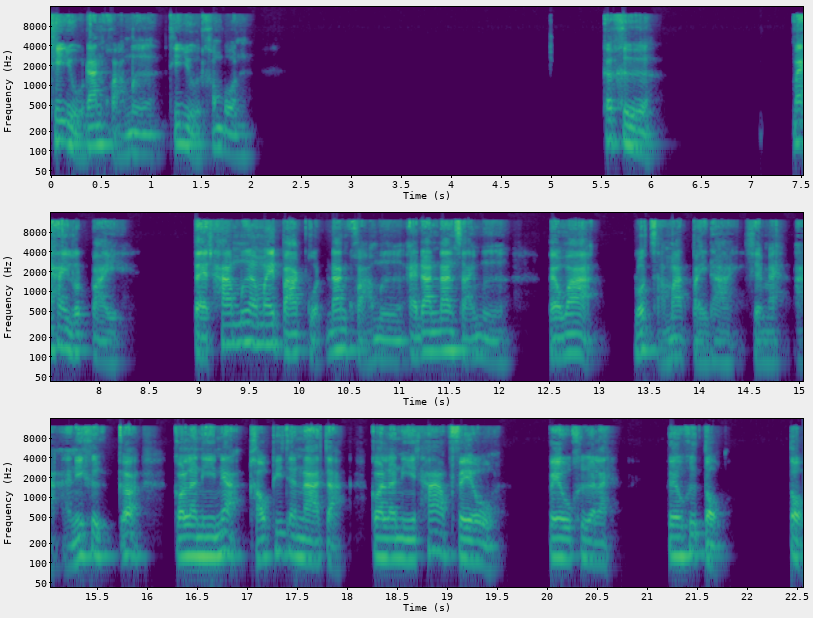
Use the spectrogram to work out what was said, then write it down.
ที่อยู่ด้านขวามือที่อยู่ข้างบน ก็คือไม่ให้รถไป แต่ถ้าเมื่อไม่ปรากฏด้านขวามือไอ้ด้านด้านซ้ายมือ แปลว่ารถสามารถไปได้ใช่ไหมอ่าอันนี้คือก็กรณีเนี่ยเขาพิจารณาจากกรณีถ้าเฟล เฟลคืออะไร เฟลคือตก ตก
